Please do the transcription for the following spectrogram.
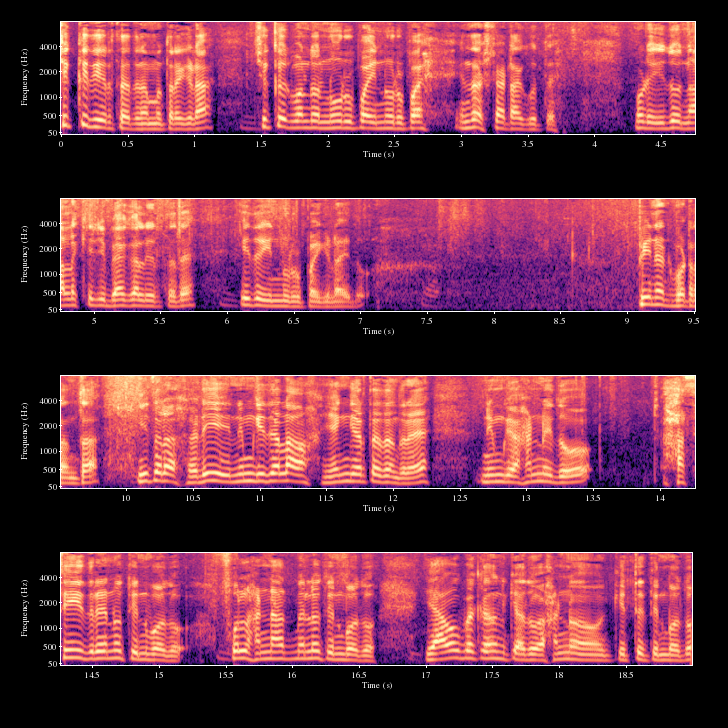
ಚಿಕ್ಕದು ಇರ್ತದೆ ನಮ್ಮ ಹತ್ರ ಗಿಡ. ಚಿಕ್ಕದು ಬಂದು ನೂರು ರೂಪಾಯಿ ಇನ್ನೂರು ರೂಪಾಯಿ ಇಂದ ಸ್ಟಾರ್ಟ್ ಆಗುತ್ತೆ. ನೋಡಿ ಇದು ನಾಲ್ಕು ಕೆ ಜಿ ಬ್ಯಾಗಲ್ಲಿ ಇರ್ತದೆ. ಇದು ಇನ್ನೂರು ರೂಪಾಯಿ ಗಿಡ ಇದು. ಪೀನಟ್ ಬಟರ್ ಅಂತ. ಈ ಥರ ರೆಡಿ ನಿಮ್ಗೆ ಇದೆಲ್ಲ ಹೆಂಗೆ ಇರ್ತದೆ ಅಂದರೆ ನಿಮಗೆ ಹಣ್ಣಿದು ಹಸಿ ಇದ್ರೇನು ತಿನ್ಬೋದು. ಫುಲ್ ಹಣ್ಣಾದ್ಮೇಲೂ ತಿನ್ಬೋದು. ಯಾವಾಗ ಬೇಕಾದ್ರೆ ಅದು ಹಣ್ಣು ಕಿತ್ತು ತಿನ್ಬೋದು.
